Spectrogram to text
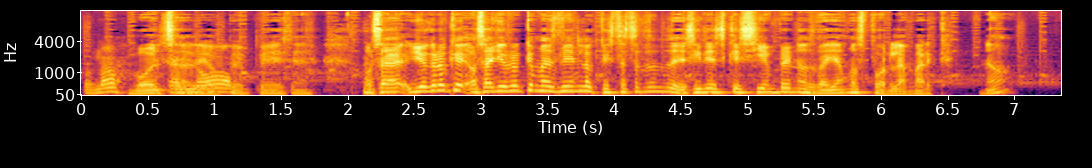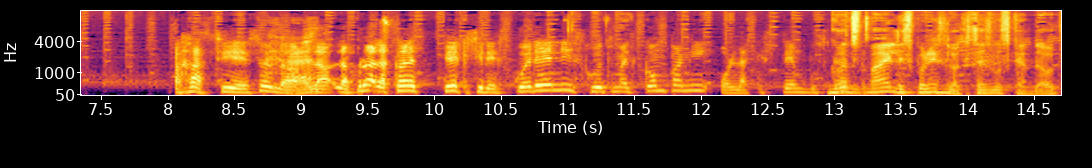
pues no. bolsa o sea, de no, OPP. O sea, yo creo que, o sea, yo creo que más bien lo que estás tratando de decir es que siempre nos vayamos por la marca, ¿no? Ajá, sí, eso es la, la, la, prueba- la clave tiene que decir Square Enix, Good Smile Company o la que estén buscando. Good Smile, Square Enix, lo que estás buscando, ok.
